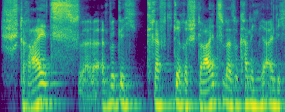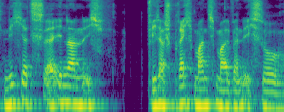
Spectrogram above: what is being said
Streits, äh, wirklich kräftigere Streits oder so kann ich mich eigentlich nicht jetzt erinnern. Ich widerspreche manchmal, wenn ich so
